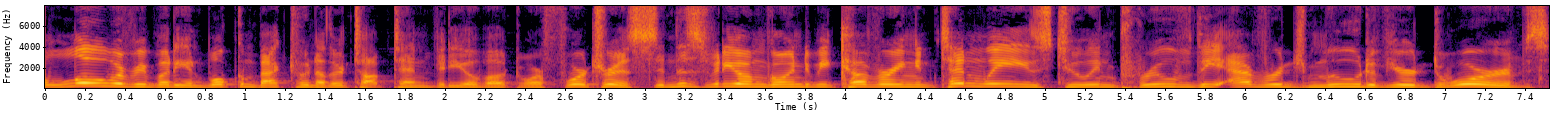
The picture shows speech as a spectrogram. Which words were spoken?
Hello everybody and welcome back to another top 10 video about Dwarf Fortress. In this video I'm going to be covering 10 ways to improve the average mood of your dwarves.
